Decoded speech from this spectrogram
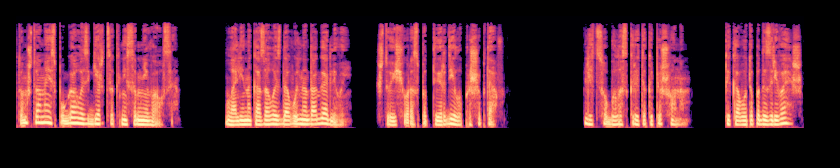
В том, что она испугалась, герцог не сомневался. Лалина казалась довольно догадливой, что еще раз подтвердила, прошептав. Лицо было скрыто капюшоном. «Ты кого-то подозреваешь?»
